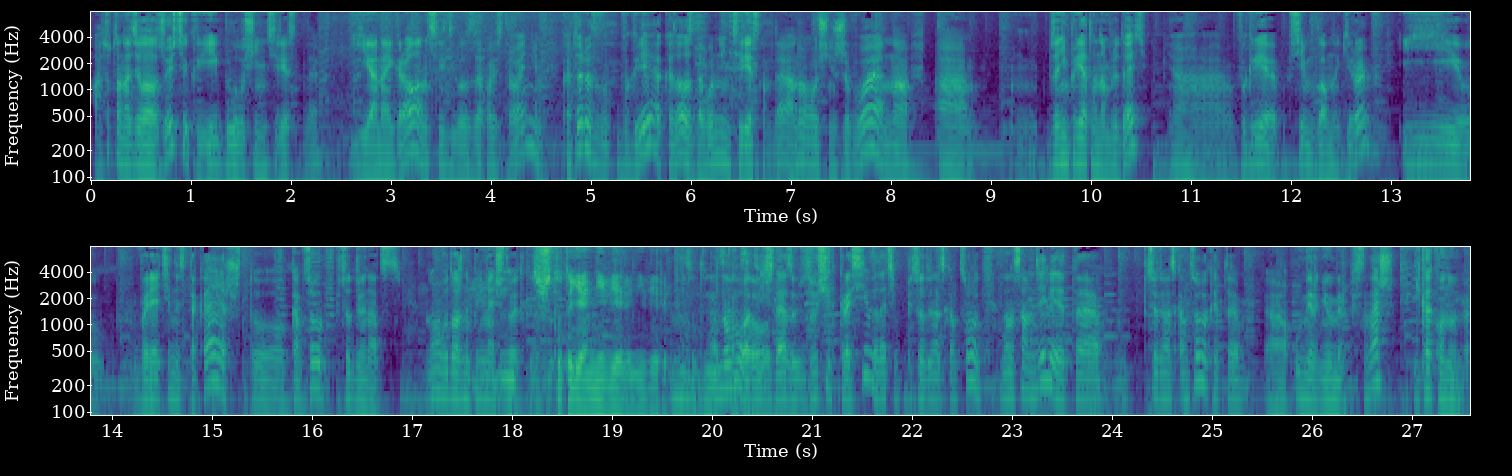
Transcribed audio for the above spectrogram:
А тут она делала джойстик, и ей было очень интересно, да? И она играла, она следила за повествованием, которое в, в игре оказалось довольно интересным, да? Оно очень живое, оно... Э, за ним приятно наблюдать. А, в игре 7 главных героев, и вариативность такая, что концовок 512. Но вы должны понимать, что это... Что-то я не верю, не верю в 512 ну, концовок. Ну вот, видишь, да, звучит красиво, да, типа 512 концовок, но на самом деле это 512 концовок, это э, умер-не умер персонаж, и как он умер.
